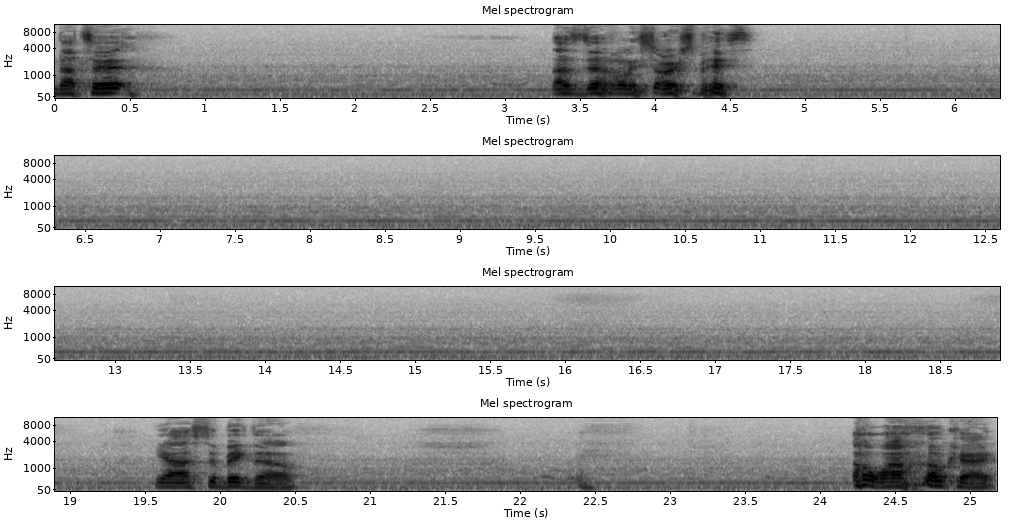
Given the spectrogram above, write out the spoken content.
That's it. That's definitely storage space. Yeah, it's too big though. Oh wow, okay.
